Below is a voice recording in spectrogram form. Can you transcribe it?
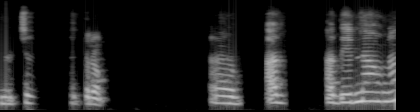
நட்சத்திரம். அஹ் அது அது என்ன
